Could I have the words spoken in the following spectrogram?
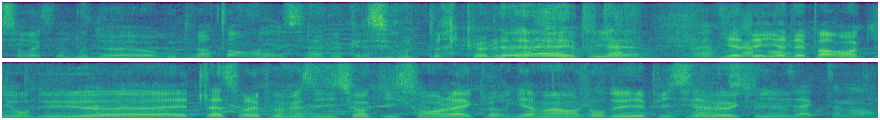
c'est vrai qu'au bout, de, au bout de 20 ans, euh, ça a l'occasion de bricoler. et puis euh, il y, y, a des parents qui ont dû euh, être là sur les premières éditions, qui sont là avec leurs gamins aujourd'hui, et puis c'est eux qui. Exactement.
